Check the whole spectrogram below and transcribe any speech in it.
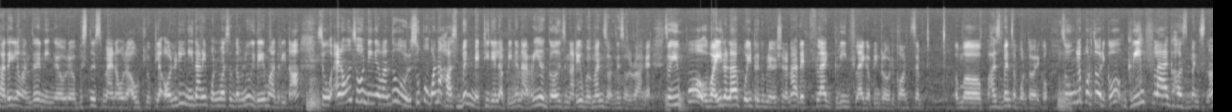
கதையில வந்து நீங்க ஒரு பிசினஸ் மேன் ஒரு அவுட்லுக்ல ஆல்ரெடி நீதானே பொன் வசந்தம்லையும் இதே மாதிரி தான். ஸோ அண்ட் ஆல்சோ நீங்க வந்து ஒரு சூப்பர்பான ஹஸ்பண்ட் மெட்டீரியல் அப்படின்னு நிறைய கேர்ள்ஸ் நிறைய விமன்ஸ் வந்து சொல்றாங்க. ஸோ இப்போ வைரலா போயிட்டு இருக்கக்கூடிய விஷயம்னா ரெட் ஃபிளாக் green ஃபிளாக் அப்படின்ற ஒரு கான்செப்ட் ஹஸ்பண்ட்ஸை பொறுத்த வரைக்கும் ஸோ உங்களை பொறுத்த வரைக்கும் green ஃபிளாக் ஹஸ்பண்ட்ஸ்னா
